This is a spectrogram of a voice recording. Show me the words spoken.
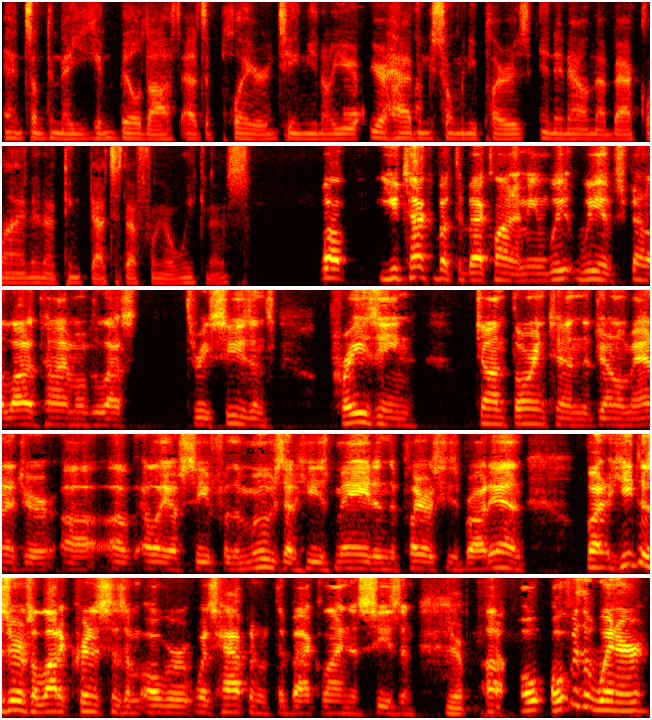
and something that you can build off as a player and team. You know, you're, you're having so many players in and out in that back line, and I think that's definitely a weakness. Well, you talk about the back line. I mean, we we have spent a lot of time over the last three seasons praising John Thorrington, the general manager uh, of LAFC, for the moves that he's made and the players he's brought in. But he deserves a lot of criticism over what's happened with the back line this season. Yep. Uh, o- over the winter,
